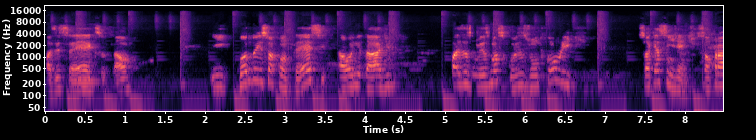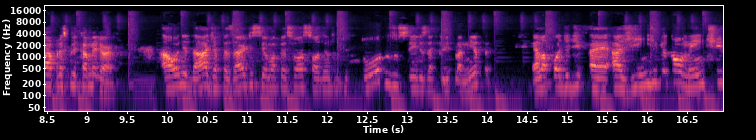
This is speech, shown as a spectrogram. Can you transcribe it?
fazer sexo e tal. E quando isso acontece, a unidade faz as mesmas coisas junto com o Rick. Só que assim, gente, só para explicar melhor. A unidade, apesar de ser uma pessoa só dentro de todos os seres daquele planeta, ela pode é, agir individualmente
